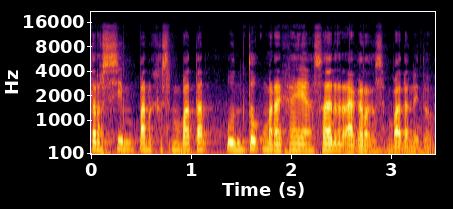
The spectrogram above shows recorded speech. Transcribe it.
tersimpan kesempatan untuk mereka yang sadar akan kesempatan itu.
